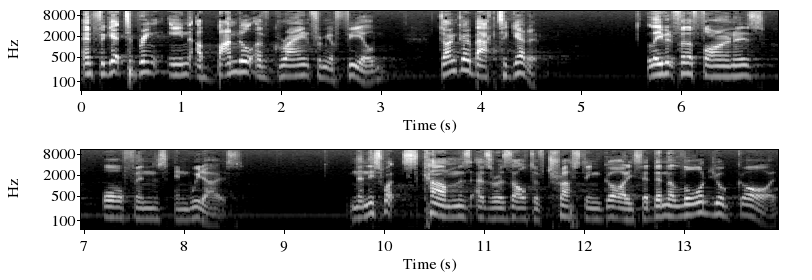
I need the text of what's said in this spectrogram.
and forget to bring in a bundle of grain from your field, don't go back to get it. Leave it for the foreigners, orphans, and widows. And then this what comes as a result of trusting God. He said, Then the Lord your God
